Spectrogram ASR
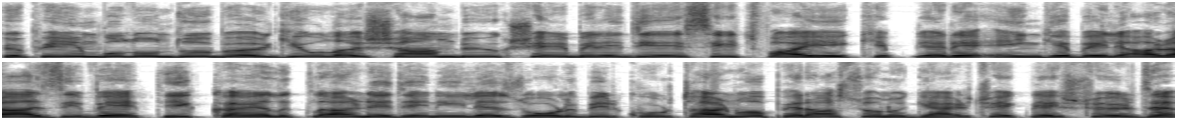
Köpeğin bulunduğu bölgeye ulaşan Büyükşehir Belediyesi itfaiye ekipleri engebeli arazi ve dik kayalıklar nedeniyle zorlu bir kurtarma operasyonu gerçekleştirdi.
